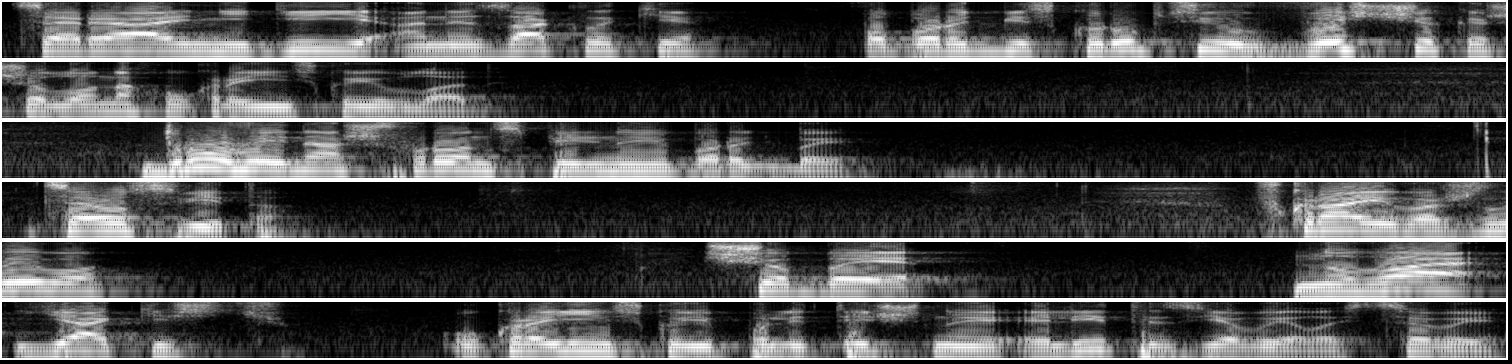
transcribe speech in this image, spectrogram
це реальні дії, а не заклики по боротьбі з корупцією в вищих ешелонах української влади. Другий наш фронт спільної боротьби це освіта. Вкрай важливо, щоб нова якість української політичної еліти з'явилась. Це ви.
